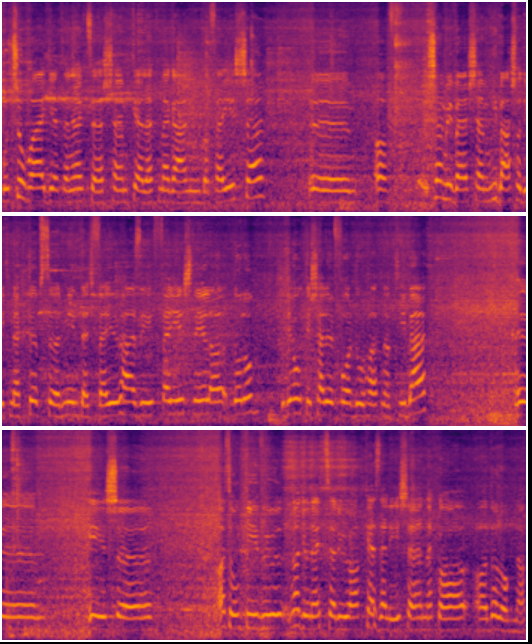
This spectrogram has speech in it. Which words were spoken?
hogy soha egyetlen egyszer sem kellett megállnunk a fejéssel, a, semmivel sem hibásodik meg többször, mint egy fejőházi fejésnél a dolog. Ugye ott is előfordulhatnak hibák, és azon kívül nagyon egyszerű a kezelése ennek a, a dolognak.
